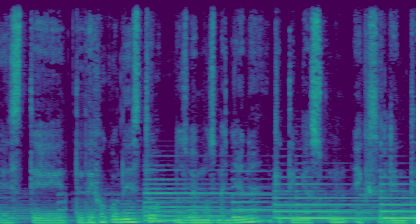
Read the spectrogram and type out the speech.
este, te dejo con esto, nos vemos mañana, que tengas un excelente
